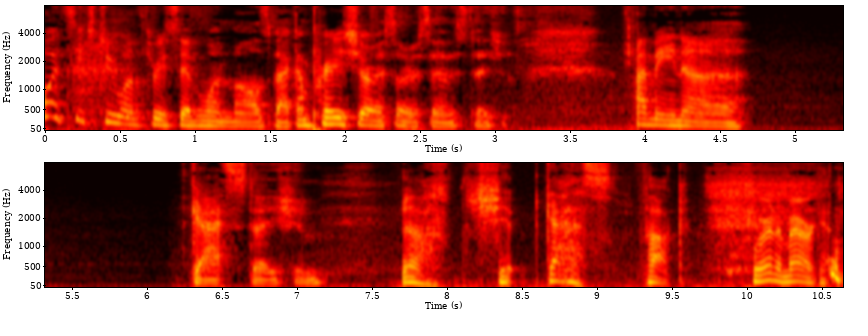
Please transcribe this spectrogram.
0.621371 miles back. I'm pretty sure I saw a service station. I mean, uh, gas station. Ugh, shit. Gas. Fuck. We're in America.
